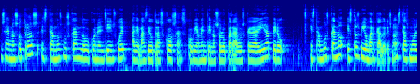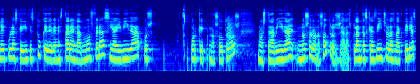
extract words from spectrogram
o sea, nosotros estamos buscando con el James Webb, además de otras cosas, obviamente no solo para búsqueda de vida, pero están buscando estos biomarcadores, ¿no? Estas moléculas que dices tú que deben estar en la atmósfera, si hay vida, pues porque nosotros, nuestra vida, no solo nosotros, o sea, las plantas que has dicho, las bacterias,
